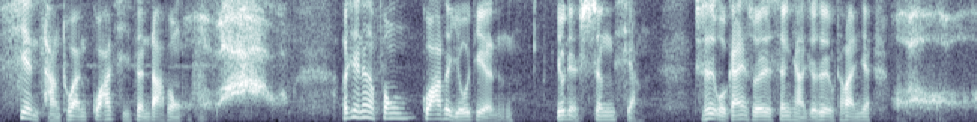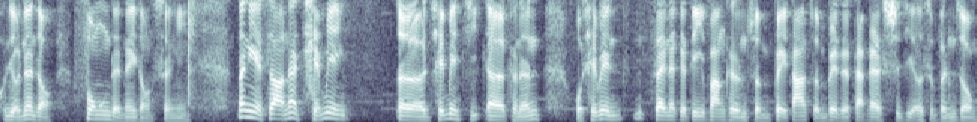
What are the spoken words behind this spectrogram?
现场突然刮起一阵大风，哗！而且那个风刮的有点有点声响，就是我刚才所谓的声响，就是突然间，有那种风的那种声音。那你也知道，那前面呃前面几呃可能我前面在那个地方可能准备大家准备了大概十几二十分钟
